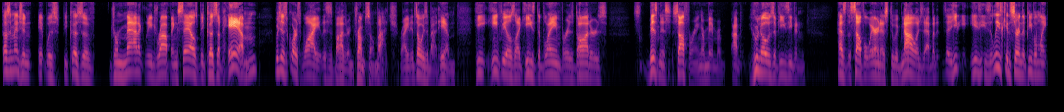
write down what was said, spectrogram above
Doesn't mention it was because of dramatically dropping sales because of him, which is, of course, why this is bothering Trump so much, right? It's always about him. He, he feels like he's to blame for his daughter's business suffering, or who knows if he's even has the self awareness to acknowledge that, but he, he's at least concerned that people might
